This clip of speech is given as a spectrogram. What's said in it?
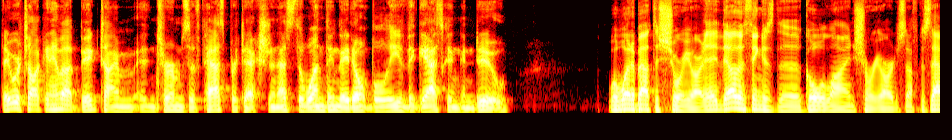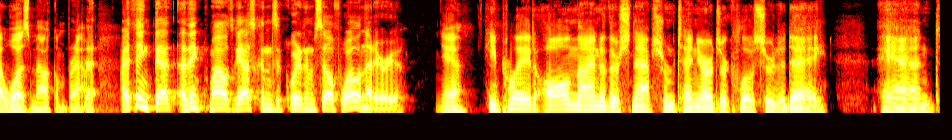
they were talking about big time in terms of pass protection. That's the one thing they don't believe that Gaskin can do. Well, what about the short yard? The other thing is the goal line, short yard stuff, because that was Malcolm Brown. That- I think that I think Myles Gaskin's acquitted himself well in that area. yeah. He played all nine of their snaps from 10 yards or closer today and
